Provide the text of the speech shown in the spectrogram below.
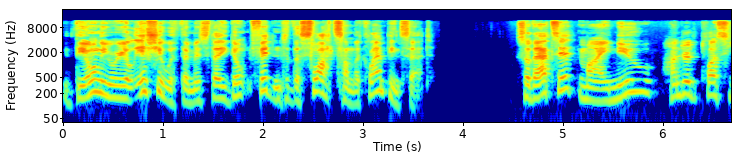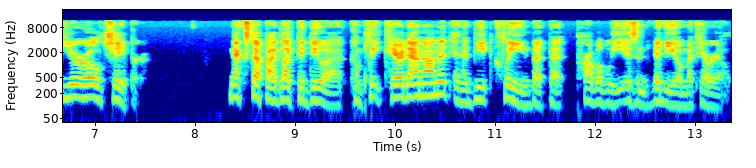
The only real issue with them is they don't fit into the slots on the clamping set. So that's it, my new 100 plus year old Shaper. Next up, I'd like to do a complete teardown on it and a deep clean, but that probably isn't video material.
